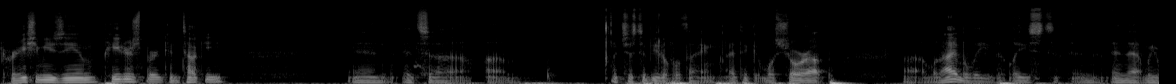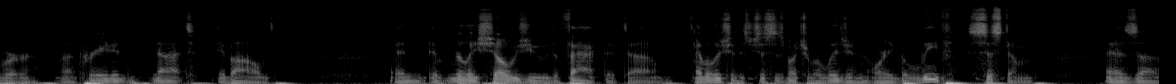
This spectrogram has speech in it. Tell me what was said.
Creation Museum, Petersburg, Kentucky, and it's uh, um, it's just a beautiful thing. I think it will shore up uh, what I believe, at least, in, in that we were uh, created, not evolved. And it really shows you the fact that uh, evolution is just as much a religion or a belief system as uh,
